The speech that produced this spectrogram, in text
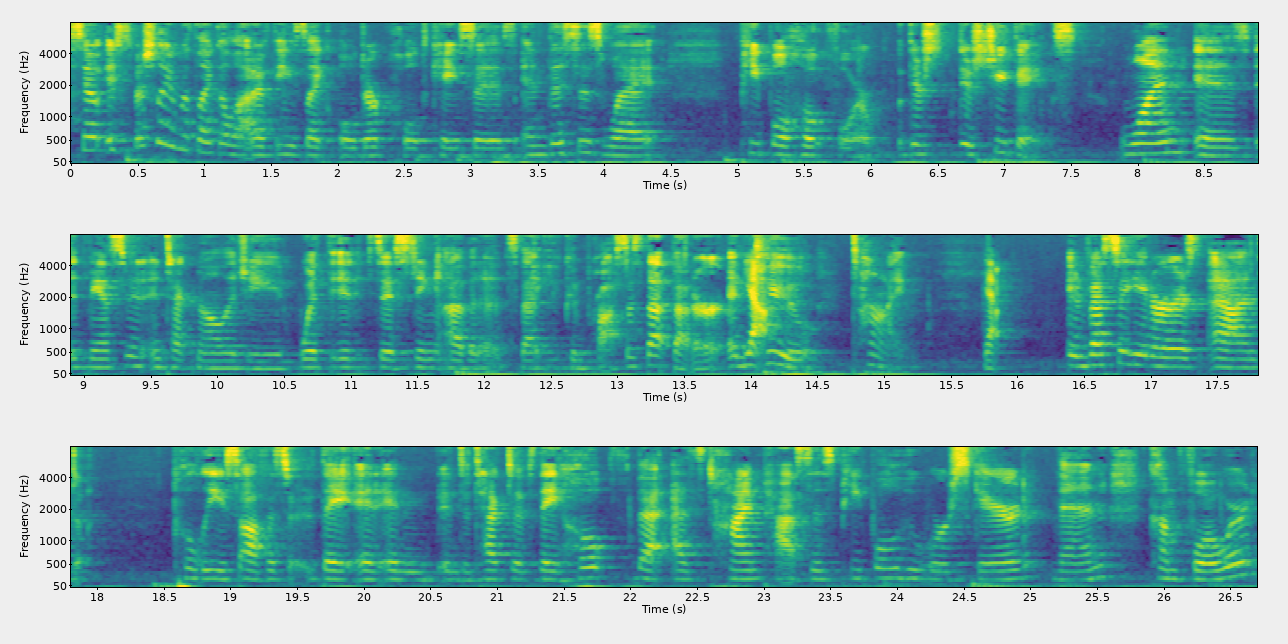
So especially with like a lot of these like older cold cases, and this is what people hope for. There's there's two things. One is advancement in technology with existing evidence that you can process that better, and Yeah. two, time. Yeah. Investigators and police officers they and, and, and detectives they hope that as time passes people who were scared then come forward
